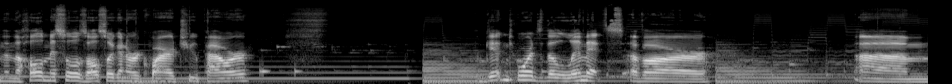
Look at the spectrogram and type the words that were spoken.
And then the hull missile is also going to require two power. We're getting towards the limits of our um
